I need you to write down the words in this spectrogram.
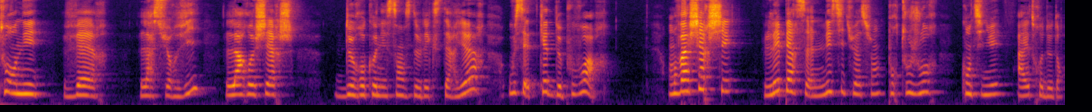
tournées vers la survie, la recherche de reconnaissance de l'extérieur ou cette quête de pouvoir. On va chercher les personnes, les situations pour toujours continuer à être dedans.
